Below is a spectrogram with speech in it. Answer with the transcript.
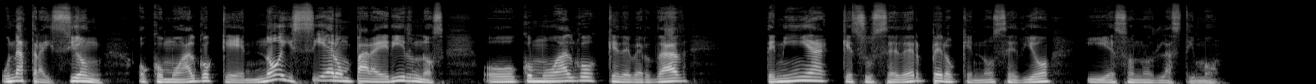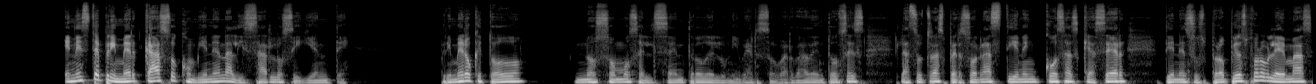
una traición o como algo que no hicieron para herirnos o como algo que de verdad tenía que suceder pero que no se dio y eso nos lastimó. En este primer caso conviene analizar lo siguiente. Primero que todo, no somos el centro del universo, ¿verdad? Entonces, las otras personas tienen cosas que hacer, tienen sus propios problemas,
